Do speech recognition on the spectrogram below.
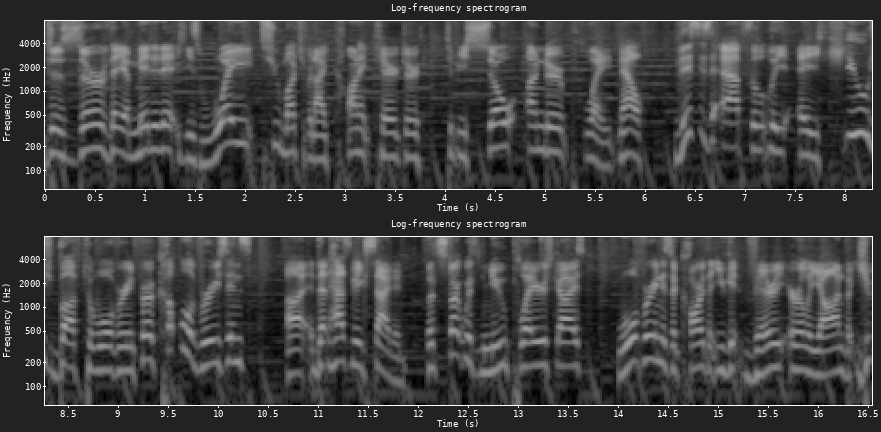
deserved. They admitted it. He's way too much of an iconic character to be so underplayed. Now, this is absolutely a huge buff to Wolverine for a couple of reasons uh, that has me excited. Let's start with new players, guys. Wolverine is a card that you get very early on, but you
